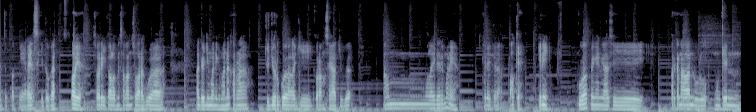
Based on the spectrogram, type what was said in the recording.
cepat beres gitu kan. Oh ya sorry kalau misalkan suara gue agak gimana-gimana karena jujur gue lagi kurang sehat juga. Um, mulai dari mana ya? Kira-kira. Oke okay, gini. Gue pengen kasih perkenalan dulu. Mungkin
